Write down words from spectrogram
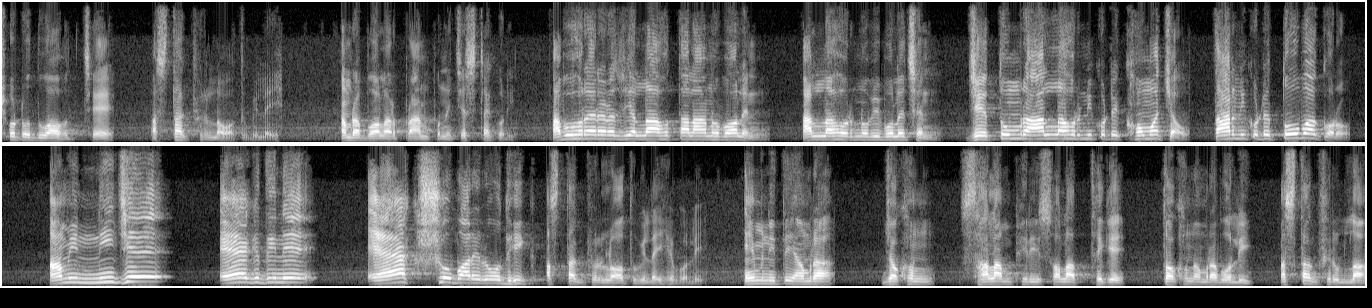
ছোট দোয়া হচ্ছে আস্তাক অতবিলাই আমরা বলার প্রাণপণে চেষ্টা করি। আবু আল্লাহ বলেন, আল্লাহর নবী বলেছেন যে, তোমরা আল্লাহর নিকটে ক্ষমা চাও, তার নিকটে তোবা করো। আমি নিজে একদিনে একশো বারের অধিক আস্তাক ফিরুল্লাহ অতবিলাইহে বলি। এমনিতে আমরা যখন সালাম ফিরি সলাদ থেকে, তখন আমরা বলি আস্তাক ফিরুল্লাহ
